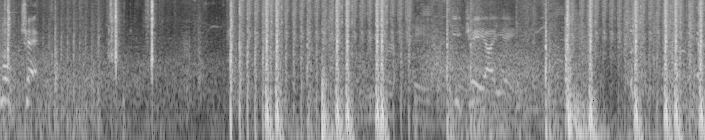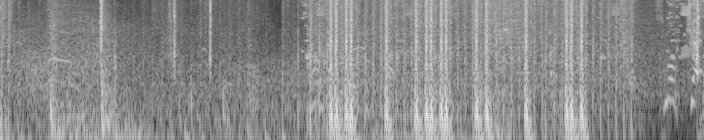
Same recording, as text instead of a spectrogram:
Smoke checked. EKIA. Smoke check.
